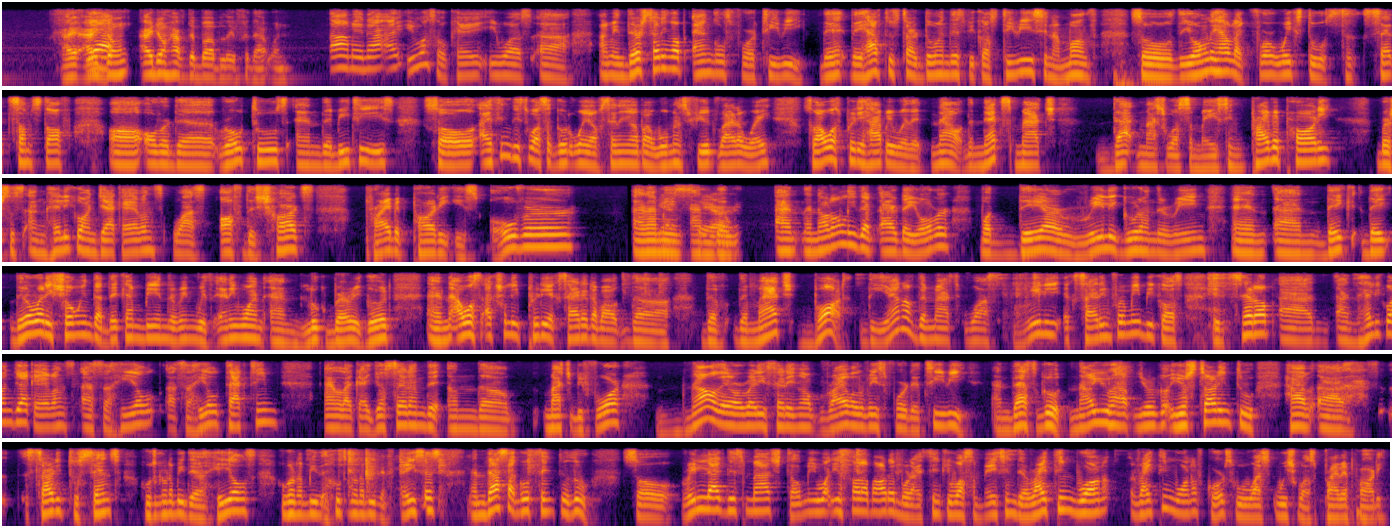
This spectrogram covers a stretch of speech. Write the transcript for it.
I, yeah. I don't I don't have the bubbly for that one. I mean, I, it was okay. It was. Uh, I mean, they're setting up angles for TV. They they have to start doing this because TV is in a month, so they only have like four weeks to s- set some stuff uh, over the road twos and the BTS. So I think this was a good way of setting up a women's feud right away. So I was pretty happy with it. Now the next match that match was amazing. Private Party versus Angelico and Jack Evans was off the charts. Private Party is over. And I mean, yes, and the and, and not only that are they over, but they are really good on the ring, and and they they they're already showing that they can be in the ring with anyone and look very good. And I was actually pretty excited about the the the match, but the end of the match was really exciting for me because it set up uh, Angelico and Jack Evans as a heel as a heel tag team and like I just said on the on the match before, now they're already setting up rivalries for the TV, and that's good. Now you have you're you're starting to have uh starting to sense who's gonna be the heels, who's gonna be the, who's gonna be the faces, and that's a good thing to do. So really like this match. Tell me what you thought about it, but I think it was amazing. The right team won, right team won, of course, who was which was Private Party.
